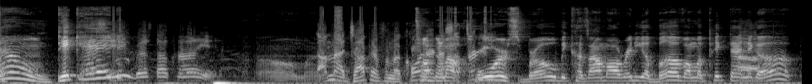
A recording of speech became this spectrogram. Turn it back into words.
down, dickhead. Dude, bro, stop crying. Oh my. I'm not dropping from the corner. Talking about horse, bro, because I'm already above. I'm gonna pick that uh, nigga up.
